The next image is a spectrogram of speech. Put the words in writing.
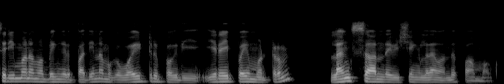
செரிமானம் அப்படிங்கிறது பார்த்தீங்கன்னா, நமக்கு வயிற்று பகுதி, இறைப்பை மற்றும் லங்ஸ் சார்ந்த விஷயங்கள தான் வந்து ஃபார்ம் ஆகும்.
